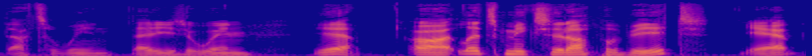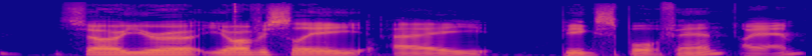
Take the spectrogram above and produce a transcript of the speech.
that's a win. that is a win. Yeah. All right, let's mix it up a bit. Yep, So you're you're obviously a big sport fan, I am.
